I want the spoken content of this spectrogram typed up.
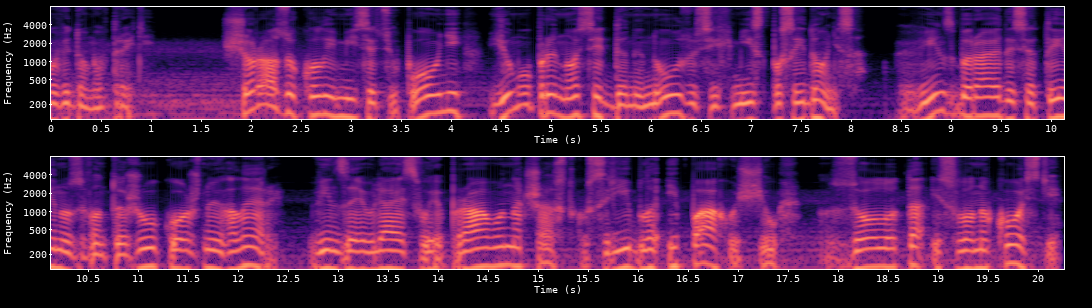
повідомив третій. Щоразу, коли місяць у повні, йому приносять данину з усіх міст Посейдоніса. Він збирає десятину з вантажу кожної галери. Він заявляє своє право на частку срібла і пахощів, золота і слонокості,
